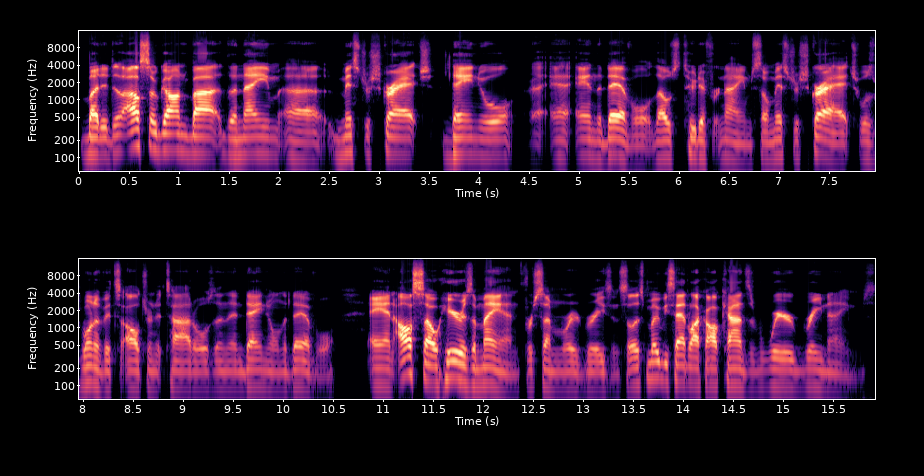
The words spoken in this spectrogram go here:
but it also gone by the name uh, Mr. Scratch, Daniel, uh, and the Devil. Those two different names. So Mr. Scratch was one of its alternate titles, and then Daniel and the Devil. And also Here is a Man for some weird reason. So this movie's had like all kinds of weird renames.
